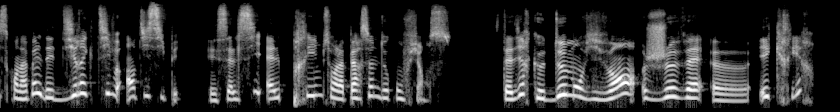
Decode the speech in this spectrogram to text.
ce qu'on appelle des directives anticipées. Et celle-ci, elle prime sur la personne de confiance. C'est-à-dire que de mon vivant, je vais euh, écrire,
